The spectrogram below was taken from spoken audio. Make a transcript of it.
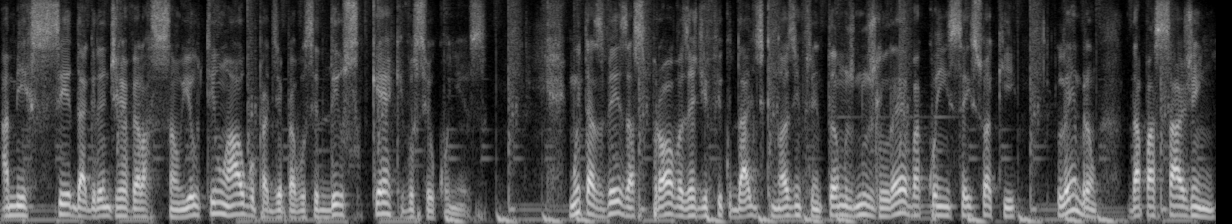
à mercê da grande revelação. E eu tenho algo para dizer para você: Deus quer que você o conheça. Muitas vezes as provas e as dificuldades que nós enfrentamos nos levam a conhecer isso aqui. Lembram da passagem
